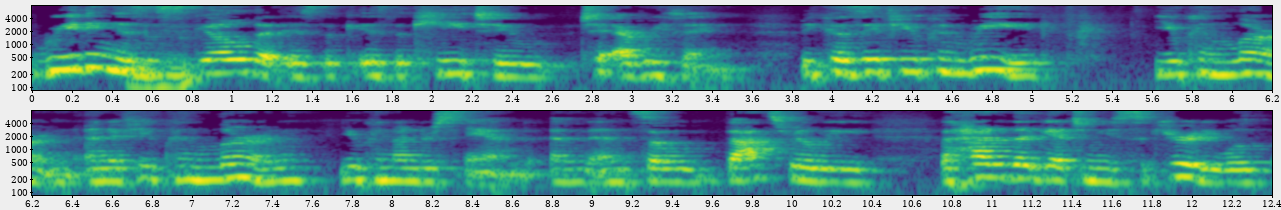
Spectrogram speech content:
reading is a Mhm. skill that is the is the key to to everything because if you can read you can learn, and if you can learn, you can understand, and and so that's really. But how did that get to me? Security. Well,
